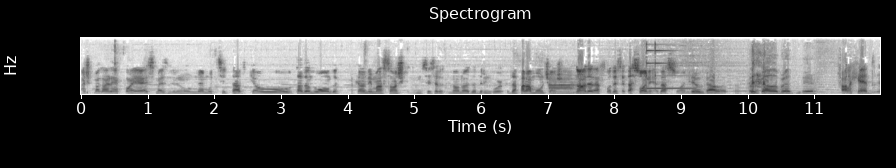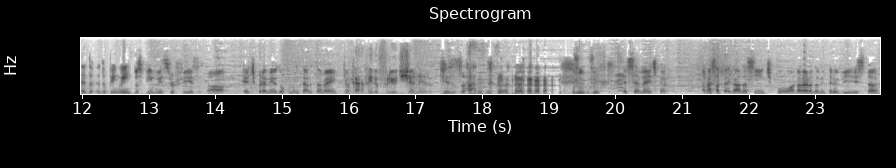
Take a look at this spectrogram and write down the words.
Acho que uma galera conhece, mas ele não, não é muito citado, que é o. Tá dando onda. Aquela animação, acho que. Não sei se é. Não, não é da DreamWorks. É da Paramount, eu acho. Não, é da. Foda-se, é da Sony, é da Sony. Tem o Galo. O Galo brasileiro. Fala que é do, é do, é do pinguim? Dos pinguins surfistas e tal. Que é tipo, ele é meio documentário também. Que o cara vem do frio de janeiro. Exato. Excelente, cara. Ah, nessa pegada assim, tipo, a galera dando entrevista,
